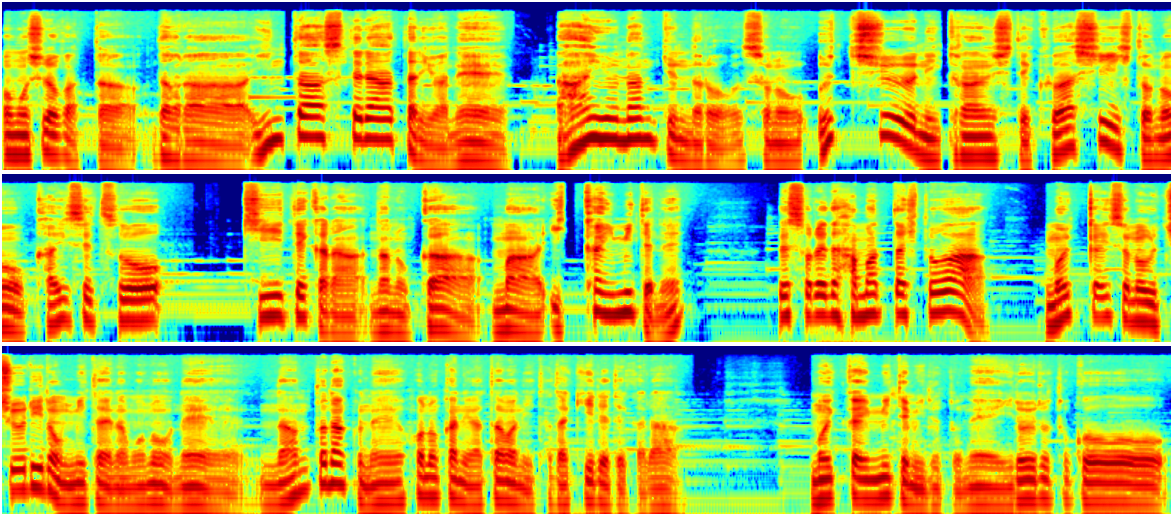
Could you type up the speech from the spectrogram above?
面白かった。だから、インターステラーあたりはね、ああいうなんて言うんだろう、その宇宙に関して詳しい人の解説を聞いてからなのか、まあ一回見てね。で、それでハマった人は、もう一回その宇宙理論みたいなものをね、なんとなくね、ほのかに頭に叩き入れてから、もう一回見てみるとね、いろいろとこ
